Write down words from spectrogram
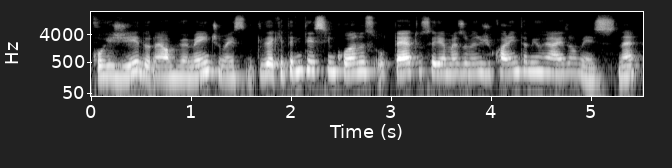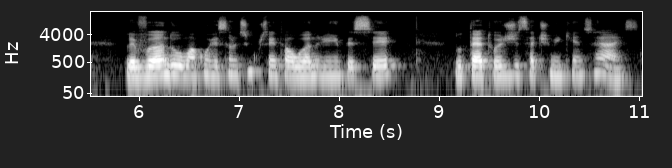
corrigido, né? Obviamente, mas daqui a 35 anos o teto seria mais ou menos de 40 mil reais ao mês, né? Levando uma correção de 5% ao ano de INPC do teto hoje de 7.500 reais.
